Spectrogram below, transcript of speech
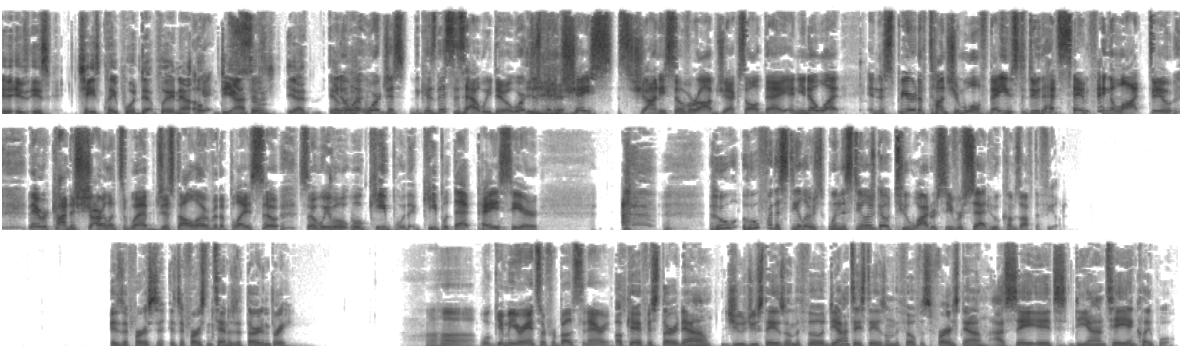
Is is Chase Claypool a depth player now? Oh, okay, oh, Diontae's so- yeah. You know what? ahead. We're just because this is how we do it. We're just gonna chase shiny silver objects all day. And you know what? In the spirit of Tunch and Wolf, they used to do that same thing a lot too. They were kind of Charlotte's Web, just all over the place. So, so we will we'll keep with keep with that pace here. Who who for the Steelers? When the Steelers go two wide receiver set, who comes off the field? Is it first? Is it first and ten? Or is it third and three? Uh huh. Well, give me your answer for both scenarios. Okay, if it's third down, Juju stays on the field, Diontae stays on the field. If it's first down, I say it's Diontae and Claypool.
